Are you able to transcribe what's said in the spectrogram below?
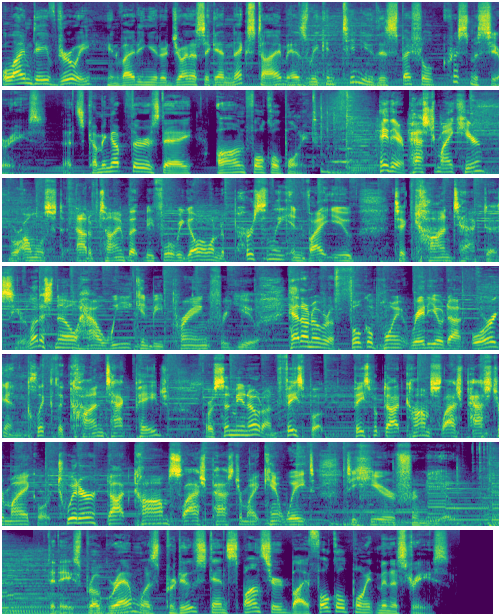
Well, I'm Dave Drury, inviting you to join us again next time as we continue this special Christmas series that's coming up Thursday on Focal Point. Hey there, Pastor Mike here. We're almost out of time, but before we go, I wanted to personally invite you to contact us here. Let us know how we can be praying for you. Head on over to focalpointradio.org and click the contact page, or send me a note on Facebook, facebook.com slash Pastor Mike, or twitter.com slash Pastor Mike. Can't wait to hear from you. Today's program was produced and sponsored by Focal Point Ministries.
